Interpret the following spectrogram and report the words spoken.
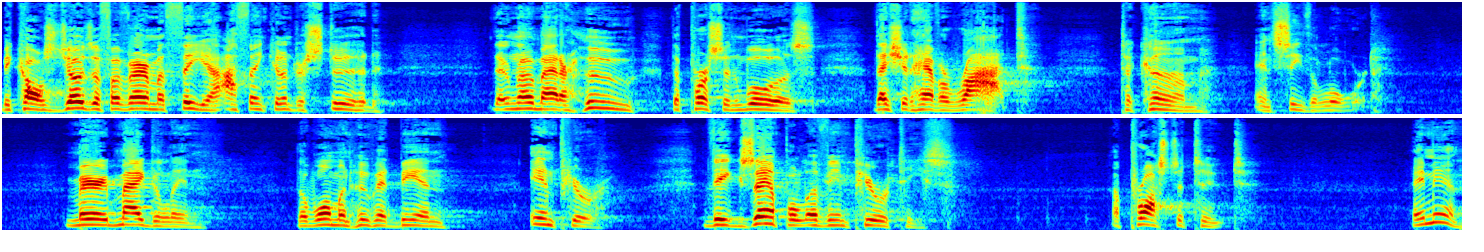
Because Joseph of Arimathea, I think, understood that no matter who the person was, they should have a right to come and see the Lord. Mary Magdalene, the woman who had been impure, the example of impurities, a prostitute. Amen.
